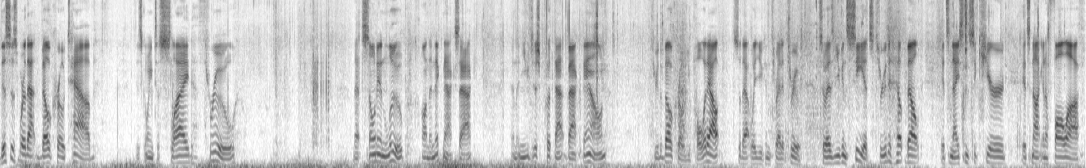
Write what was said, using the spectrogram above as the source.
This is where that Velcro tab is going to slide through that sewn in loop on the knickknack sack and then you just put that back down through the Velcro. You pull it out so that way you can thread it through. So as you can see, it's through the hip belt, it's nice and secured, it's not gonna fall off,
